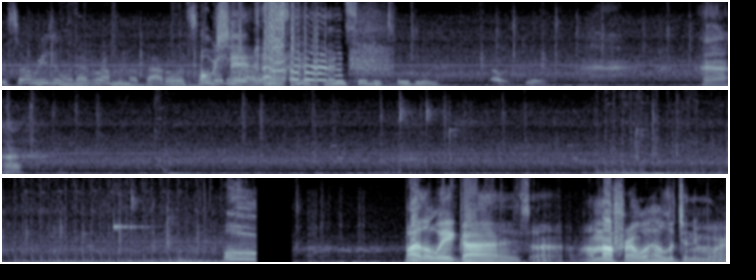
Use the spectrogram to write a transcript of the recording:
For some reason, whenever I'm in a battle with Oh, somebody, shit. I always see a green saber turbo. That was good. Uh-huh. Ooh. By the way, guys, uh, I'm not friend with Helge anymore.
